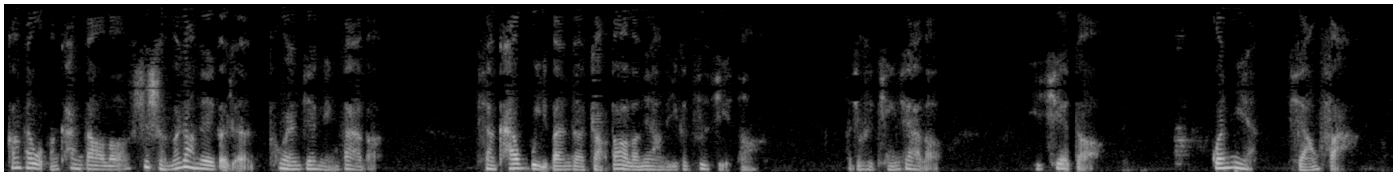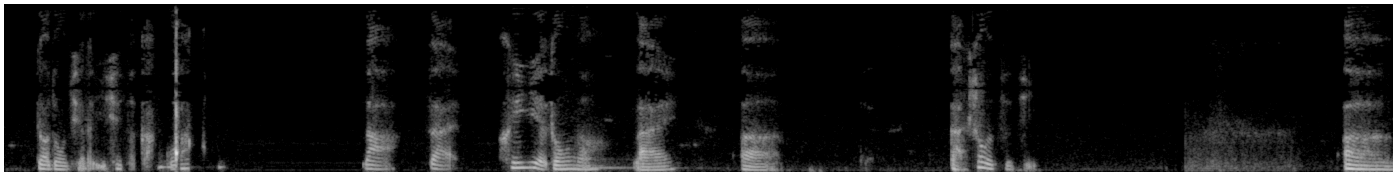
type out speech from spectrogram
刚才我们看到了是什么让那个人突然间明白了，像开悟一般的找到了那样的一个自己呢？那就是停下了。一切的观念、想法，调动起了一切的感官。那在黑夜中呢，来呃感受自己。嗯，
